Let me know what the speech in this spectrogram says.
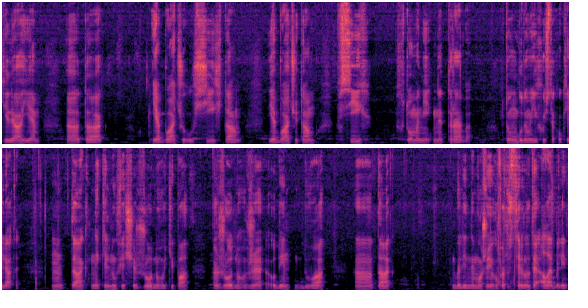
Кіляєм. А, так. Я бачу усіх там. Я бачу там всіх, хто мені не треба. Тому будемо їх ось так окіляти. М, Так, не кільнув я ще жодного типа. Жодного. Вже один, два. А, так. Блін, не можу його прострілити, але, блін,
